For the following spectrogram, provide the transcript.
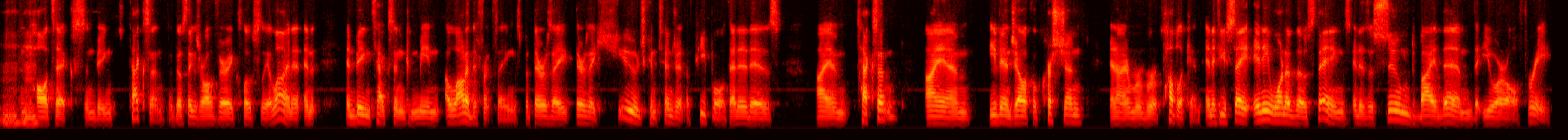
and Mhm. politics and being Texan. Like those things are all very closely aligned, and, and and being Texan can mean a lot of different things. But there's a there's a huge contingent of people that it is. I am Texan. I am evangelical Christian, and I am a Republican. And if you say any one of those things, it is assumed by them that you are all three.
